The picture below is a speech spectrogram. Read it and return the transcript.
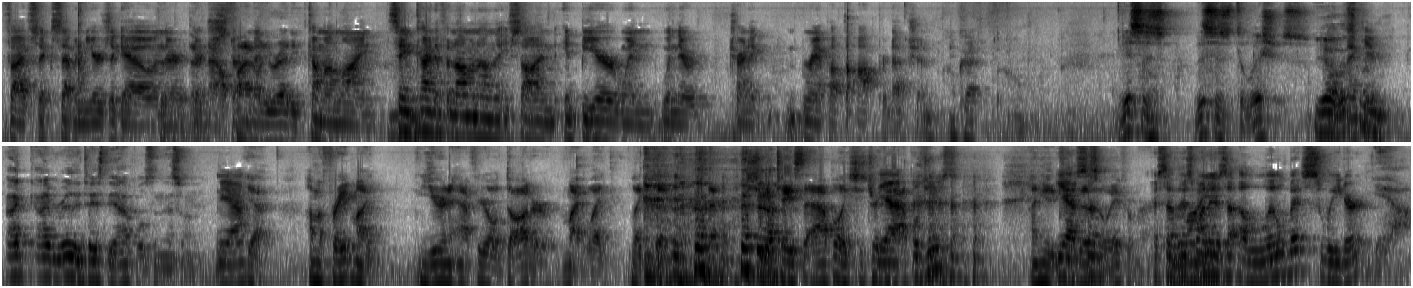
five, six, seven years ago, and they're They're they're, now starting finally to ready. come online. Same kind of phenomenon that you saw in, in beer when when they were trying to ramp up the hop production. Okay. This is this is delicious. Yeah, Well, this thank you. I, I really taste the apples in this one. Yeah. Yeah. I'm afraid my year and a half year old daughter might like like the, that she would taste the apple like she's drinking Yeah. apple juice. I need to keep Yeah, this away from her. So this My- one is a little bit sweeter Yeah.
